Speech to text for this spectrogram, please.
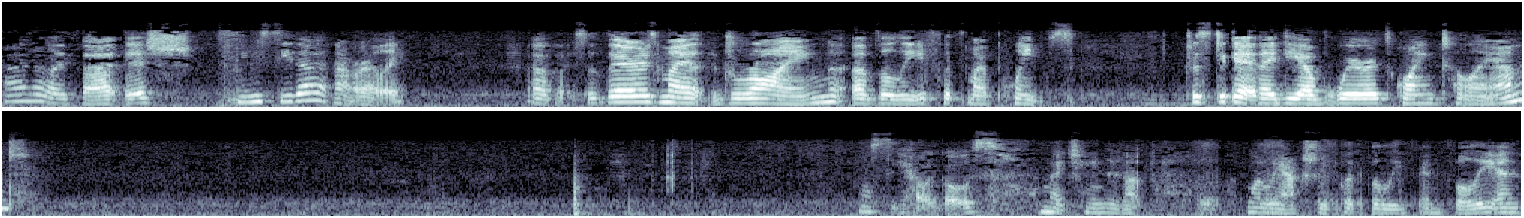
Kind of like that ish. Can you see that? Not really. Okay, so there's my drawing of the leaf with my points, just to get an idea of where it's going to land. We'll see how it goes. I might change it up when we actually put the leaf in fully. And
